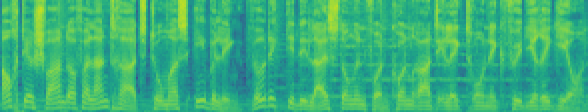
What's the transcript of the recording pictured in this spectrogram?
Auch der Schwandorfer Landrat Thomas Ebeling würdigte die Leistungen von Konrad Elektronik für die Region.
